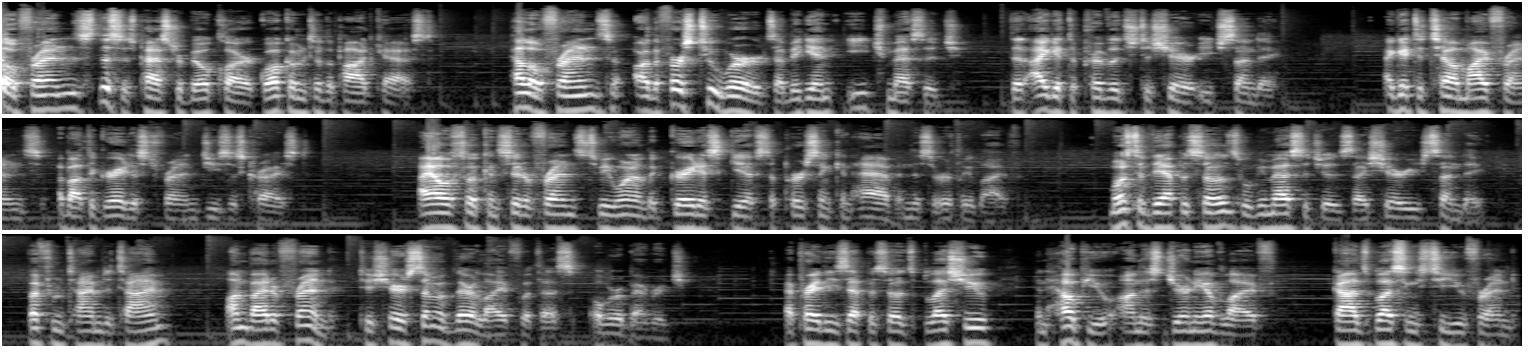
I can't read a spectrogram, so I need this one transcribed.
Hello, friends. This is Pastor Bill Clark. Welcome to the podcast. Hello, friends are the first two words I begin each message that I get the privilege to share each Sunday. I get to tell my friends about the greatest friend, Jesus Christ. I also consider friends to be one of the greatest gifts a person can have in this earthly life. Most of the episodes will be messages I share each Sunday, but from time to time, I'll invite a friend to share some of their life with us over a beverage. I pray these episodes bless you and help you on this journey of life. God's blessings to you, friend.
